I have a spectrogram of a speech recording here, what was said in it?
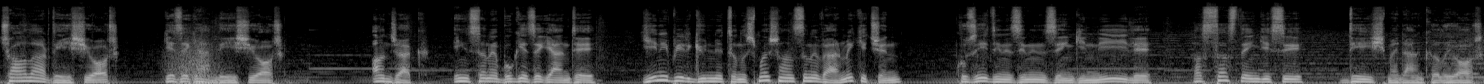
Çağlar değişiyor, gezegen değişiyor. Ancak insana bu gezegende yeni bir günle tanışma şansını vermek için Kuzey Denizi'nin zenginliği ile hassas dengesi değişmeden kalıyor.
